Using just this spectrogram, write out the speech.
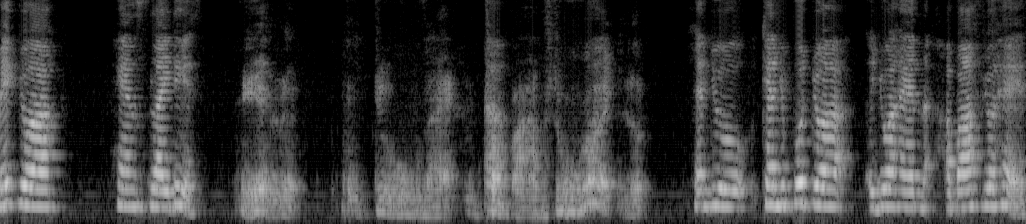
make your hands like this Yeah, look, do all that. The top half's all right, look. Can you can you put your your hand above your head?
